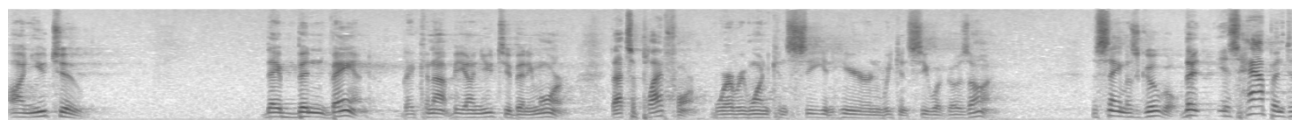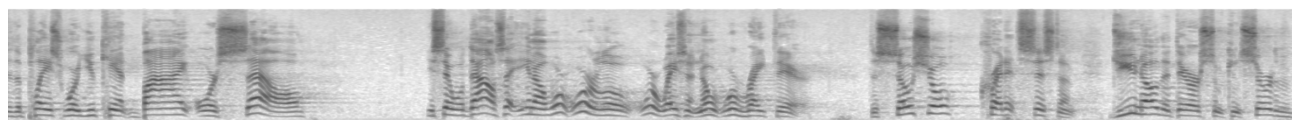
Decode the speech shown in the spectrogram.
on YouTube. They've been banned. They cannot be on YouTube anymore. That's a platform where everyone can see and hear and we can see what goes on. The same as Google. That has happened to the place where you can't buy or sell. You say, well, Dallas, you know, we're, we're a little, we're wasting it. No, we're right there. The social credit system. Do you know that there are some conservative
